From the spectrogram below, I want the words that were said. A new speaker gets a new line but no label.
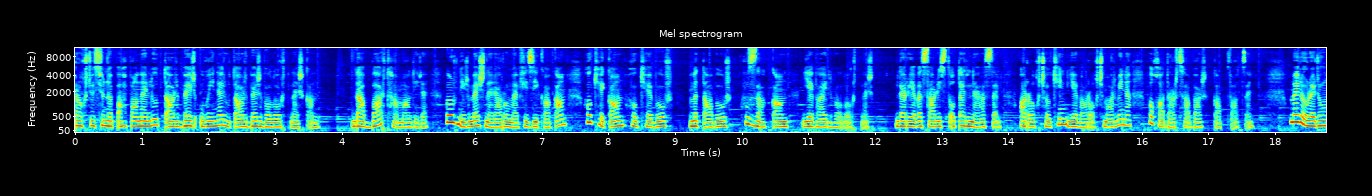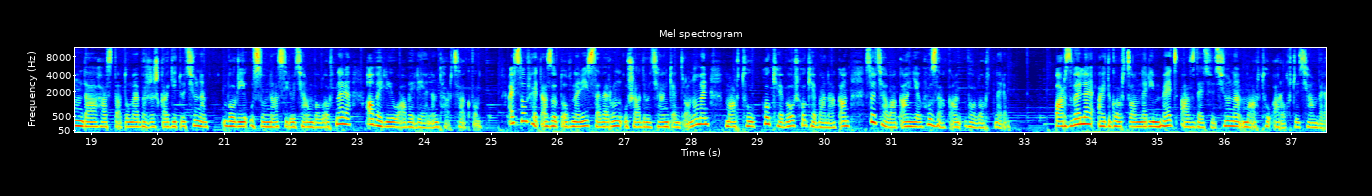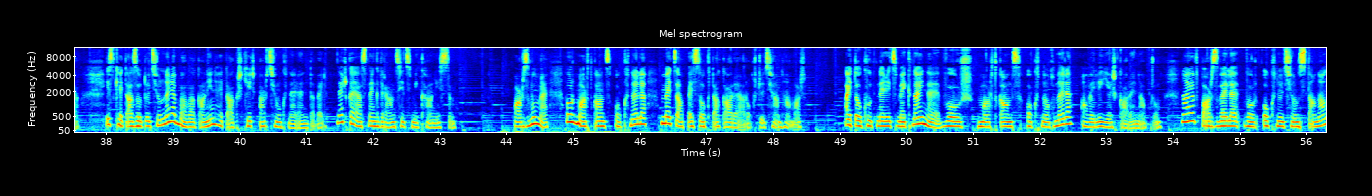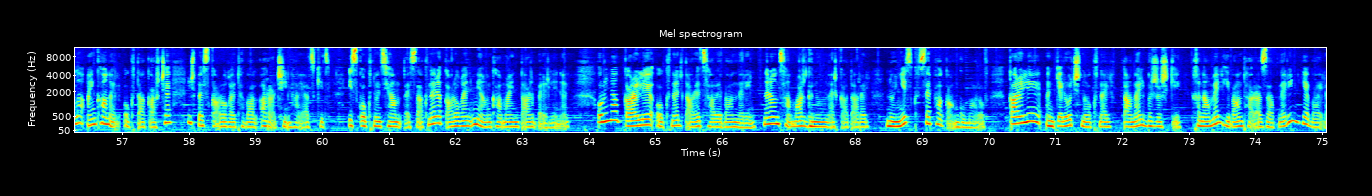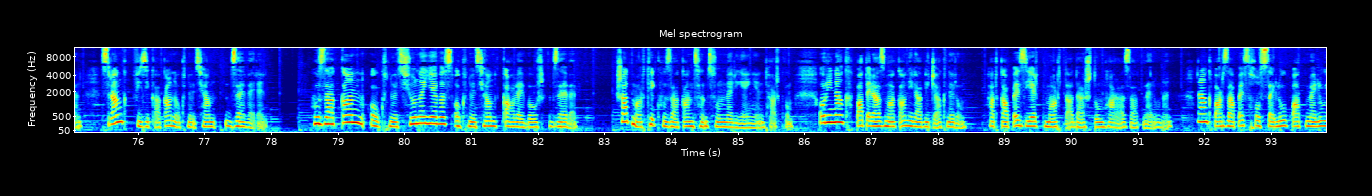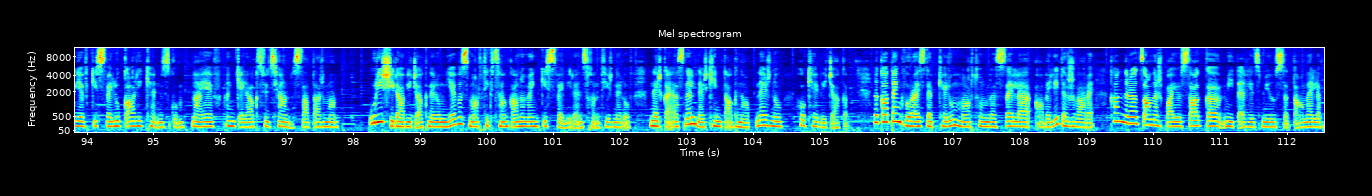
Առողջությունը պահպանելու տարբեր ուղիներ ու տարբեր ոլորտներ կան։ Դա բարդ համալիր է, որն իր մեջ ներառում է ֆիզիկական, հոգեկան, հոգեվոր, մտավոր, հուզական եւ այլ ոլորտներ։ Դեռևս Արիստոտելն է ասել. առողջ հոգին եւ առողջ մարմինը փոխադարձաբար կապված են։ Մեր օրերում դա հաստատում է բժշկագիտությունը, որի ուսումնասիրության ոլորտները ավելի ու ավելի են ընդարձակվում։ Այսօր հետազոտողների սևեռուն ուշադրության կենտրոնում են մարդու հոգևոր, հոգեբանական, սոցիալական եւ հուզական ոլորտները։ Պարզվել է այդ գործոնների մեծ ազդեցությունը մարդու առողջության վրա։ Իսկ հետազոտությունները բավականին հետաքրքիր արդյունքներ են տվել։ Ներկայացնենք դրանցից մի քանիսը։ Պարզվում է, որ մարդկանց օգնելը մեծապես օգտակար է առողջության համար։ Այդ օգուտներից մեկն այն է, որ մարդկանց օգնողները ավելի երկար են ապրում։ Նաև ողջվել է, որ օգնություն ստանալը այնքան էլ օգտակար չէ, ինչպես կարող է թվալ առաջին հայացքից։ Իսկ օգնության տեսակները կարող են միանգամայն տարբեր լինել։ Օրինակ, կարելի է օգնել տարեց հարևաններին, նրանց համար գնումներ կատարել, նույնիսկ սեփական գումարով։ Կարելի է ընկերոջն օգնել, տանել բժշկի, խնամել հիվանդ հարազատներին եւ այլն։ Սրանք ֆիզիկական օգնության ձևեր են։ Հուզական օգնությունը եւս օգնության կարևոր ձև է։ Շատ մարդիկ հուզական ցնցումների են ենթարկվում։ Օրինակ, պատերազմական իրավիճակներում, հատկապես երբ մարդա դաշտում հարազատներ ունեն։ Նրանք պարզապես խոսելու, պատմելու եւ կիսվելու կարիք են զգում, նաեւ ընկերակցության սատարման Ուրիշ իրավիճակներում եւս մարդիկ ցանկանում են կիսվել իրենց խնդիրներով, ներկայացնել ներքին տագնապներն ու հոգեվիճակը։ Նկատենք, որ այս դեպքերում մարդուն լսելը ավելի դժվար է, քան նրա ծանր պայուսակը մի տեղից մյուսը տանելը։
